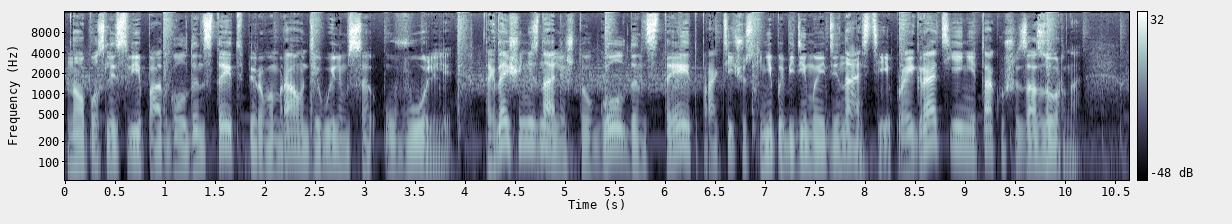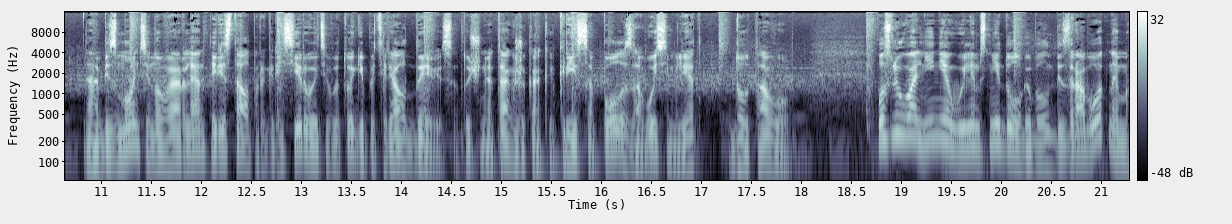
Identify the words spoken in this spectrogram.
Но после свипа от Golden State в первом раунде Уильямса уволили. Тогда еще не знали, что Golden State практически непобедимая династия, и проиграть ей не так уж и зазорно. А без Монти Новый Орлеан перестал прогрессировать и в итоге потерял Дэвиса, точно так же, как и Криса Пола за 8 лет до того. После увольнения Уильямс недолго был безработным.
